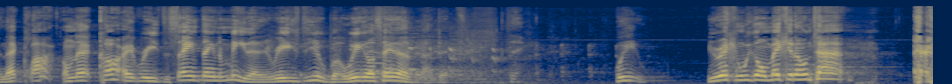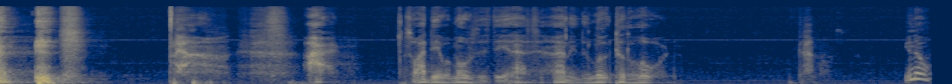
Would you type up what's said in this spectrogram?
And that clock on that car, it reads the same thing to me that it reads to you, but we ain't gonna say nothing about that. We, you reckon we gonna make it on time? All right. So I did what Moses did. I said, I need to look to the Lord. Come on. You know,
